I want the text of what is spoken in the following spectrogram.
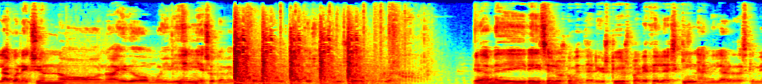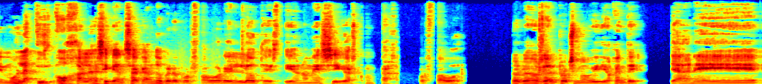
La conexión no, no ha ido muy bien y eso que me he puesto los datos incluso, pues bueno. Ya me diréis en los comentarios qué os parece la skin. A mí la verdad es que me mola y ojalá sigan sacando, pero por favor, en lotes, tío. No me sigas con cajas, por favor. Nos vemos en el próximo vídeo, gente. ¡Yane!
